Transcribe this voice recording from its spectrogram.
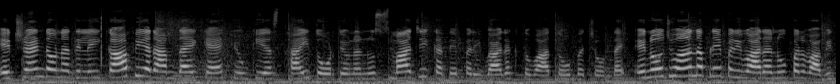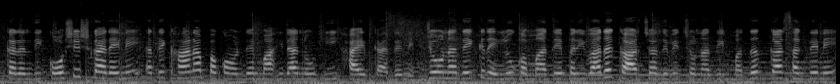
ਇਹ ਟ੍ਰੈਂਡ ਉਹਨਾਂ ਦੇ ਲਈ ਕਾਫੀ ਆਰਾਮਦਾਇਕ ਹੈ ਕਿਉਂਕਿ ਅਸਥਾਈ ਤੌਰ ਤੇ ਉਹਨਾਂ ਨੂੰ ਸਮਾਜਿਕ ਅਤੇ ਪਰਿਵਾਰਕ ਦਬਾਅ ਤੋਂ ਬਚਾਉਂਦਾ ਹੈ। ਇਹ ਨੌਜਵਾਨ ਆਪਣੇ ਪਰਿਵਾਰਾਂ ਨੂੰ ਪ੍ਰਭਾਵਿਤ ਕਰਨ ਦੀ ਕੋਸ਼ਿਸ਼ ਕਰ ਰਹੇ ਨੇ ਅਤੇ ਖਾਣਾ ਪਕਾਉਣ ਦੇ ਮਾਹਿਰਾਂ ਨੂੰ ਹੀ ਹਾਇਰ ਕਰ ਰਹੇ ਨੇ, ਜੋ ਉਹਨਾਂ ਦੇ ਘਰੇਲੂ ਕੰਮਾਂ ਤੇ ਪਰਿਵਾਰਕ ਕਾਰਜਾਂ ਦੇ ਵਿੱਚ ਉਹਨਾਂ ਦੀ ਮਦਦ ਕਰ ਸਕਦੇ ਨੇ।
